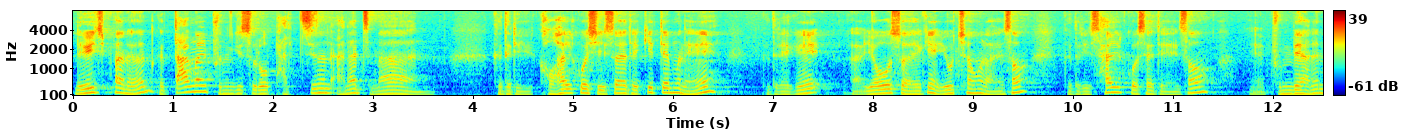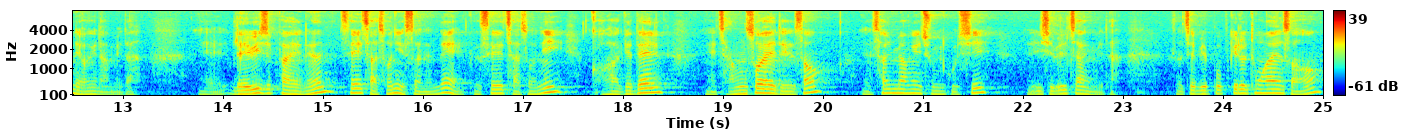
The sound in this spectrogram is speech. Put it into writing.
레위 지파는 그 땅을 분기수로 받지는 않았지만 그들이 거할 곳이 있어야 됐기 때문에 그들에게 아, 여호수아에게 요청을 하여서 그들이 살 곳에 대해서 예, 분배하는 내용이 나옵니다. 예, 레위 지파에는 세 자손이 있었는데 그 세 자손이 거하게 될 예, 장소에 대해서 설명해 준 곳이 21장입니다. 그래서 제비 뽑기를 통하여서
